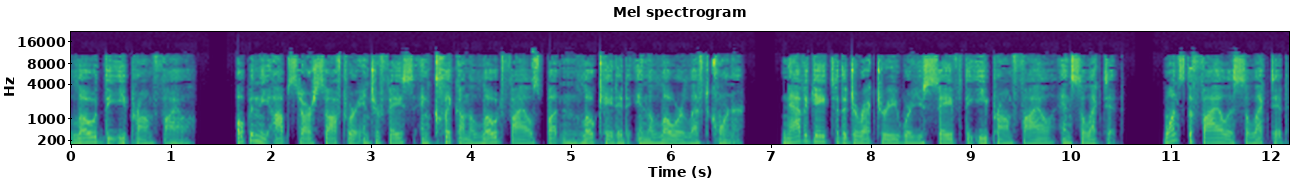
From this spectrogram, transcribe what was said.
Load the EEPROM file. Open the OBDSTAR software interface and click on the Load Files button located in the lower left corner. Navigate to the directory where you saved the EEPROM file and select it. Once the file is selected,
